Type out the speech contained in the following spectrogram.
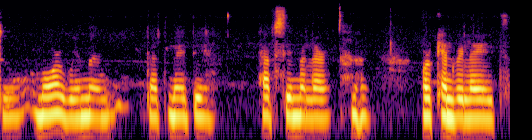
to more women that maybe have similar or can relate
